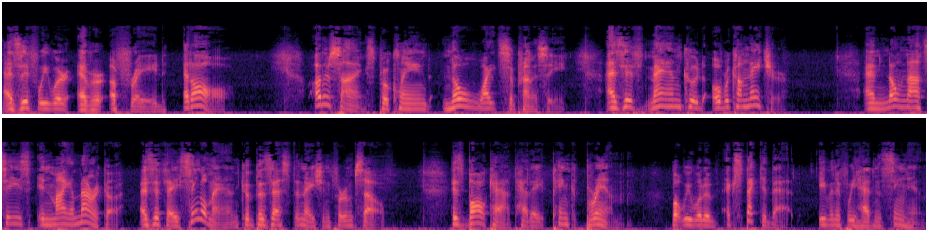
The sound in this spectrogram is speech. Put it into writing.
as if we were ever afraid at all. Other signs proclaimed no white supremacy, as if man could overcome nature, and no Nazis in my America, as if a single man could possess the nation for himself. His ball cap had a pink brim, but we would have expected that, even if we hadn't seen him.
